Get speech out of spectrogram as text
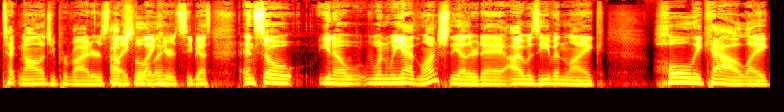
technology providers like Absolutely. like here at CBS. And so, you know, when we had lunch the other day, I was even like holy cow, like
